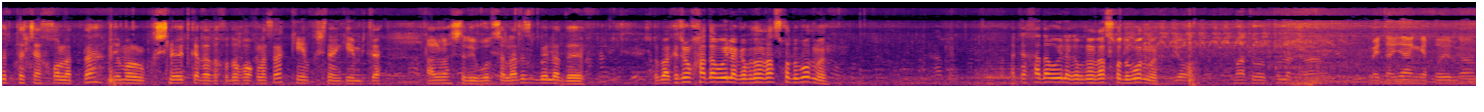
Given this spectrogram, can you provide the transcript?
o'rtacha holatda bemalol qishni o'tkazadi xudo xohlasa keyin qishdan keyin bitta almashtirib yuborsalaringiz bo'ladi. Akajon ходовойlarga biror расходi bormi? Aka ходовойlarga biror расходi bormi? Yo'q, motor qilingan, metan yangi qo'yilgan.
